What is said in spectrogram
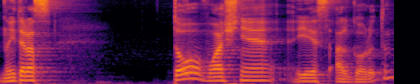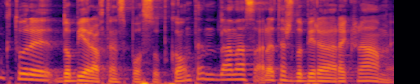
No i teraz to właśnie jest algorytm, który dobiera w ten sposób content dla nas, ale też dobiera reklamy.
